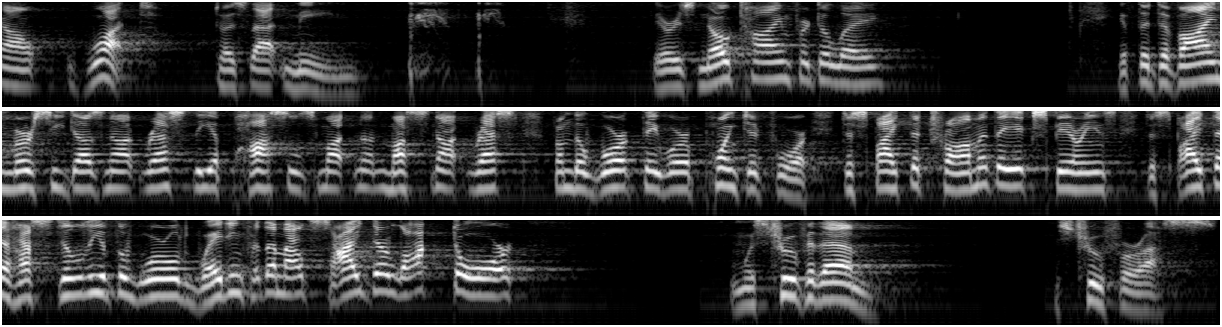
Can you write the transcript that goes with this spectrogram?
Now, what does that mean? there is no time for delay. If the divine mercy does not rest, the apostles must not rest from the work they were appointed for, despite the trauma they experienced, despite the hostility of the world waiting for them outside their locked door. And was true for them, is true for us.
